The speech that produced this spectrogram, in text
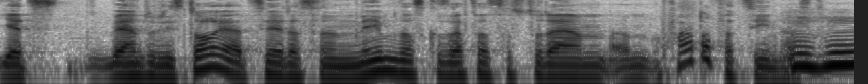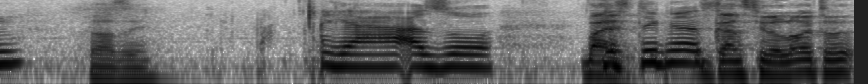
jetzt, während du die Story erzählt hast, im Nebensatz gesagt hast, dass du deinem ähm, Vater verziehen hast. Mhm. Quasi. Ja, also Weil das Ding ist. Ganz viele Leute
